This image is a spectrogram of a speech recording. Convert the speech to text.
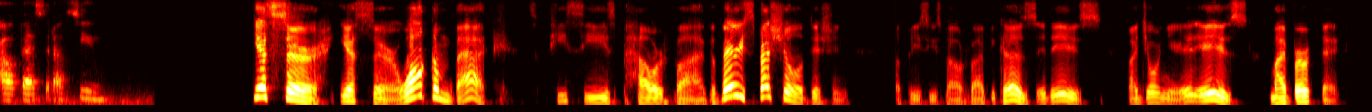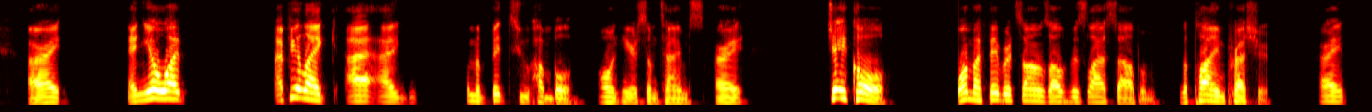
I'll pass it off to you. Yes, sir. Yes, sir. Welcome back to PC's Power 5, a very special edition of PC's Power 5 because it is my year. It is my birthday. All right. And you know what? I feel like I, I I'm a bit too humble on here sometimes. All right. J. Cole, one of my favorite songs off of his last album, Applying Pressure. All right.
